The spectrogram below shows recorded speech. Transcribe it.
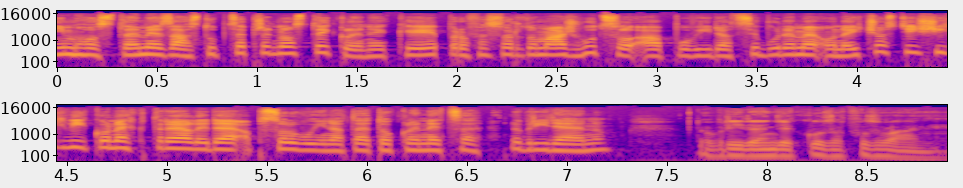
Mým hostem je zástupce přednosti kliniky, profesor Tomáš Hucl a povídat si budeme o nejčastějších výkonech, které lidé absolvují na této klinice. Dobrý den. Dobrý den, děkuji za pozvání.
